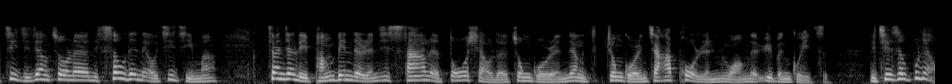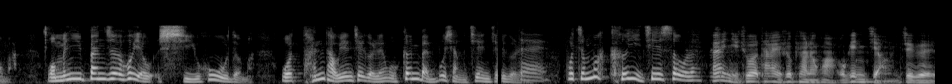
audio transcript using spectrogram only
自己这样做呢？你受得了自己吗？站在你旁边的人去杀了多少的中国人，让中国人家破人亡的日本鬼子，你接受不了嘛？我们一般这会有洗护的嘛。我很讨厌这个人，我根本不想见这个人。对，我怎么可以接受呢？哎，你说他爱说漂亮话，我跟你讲，这个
